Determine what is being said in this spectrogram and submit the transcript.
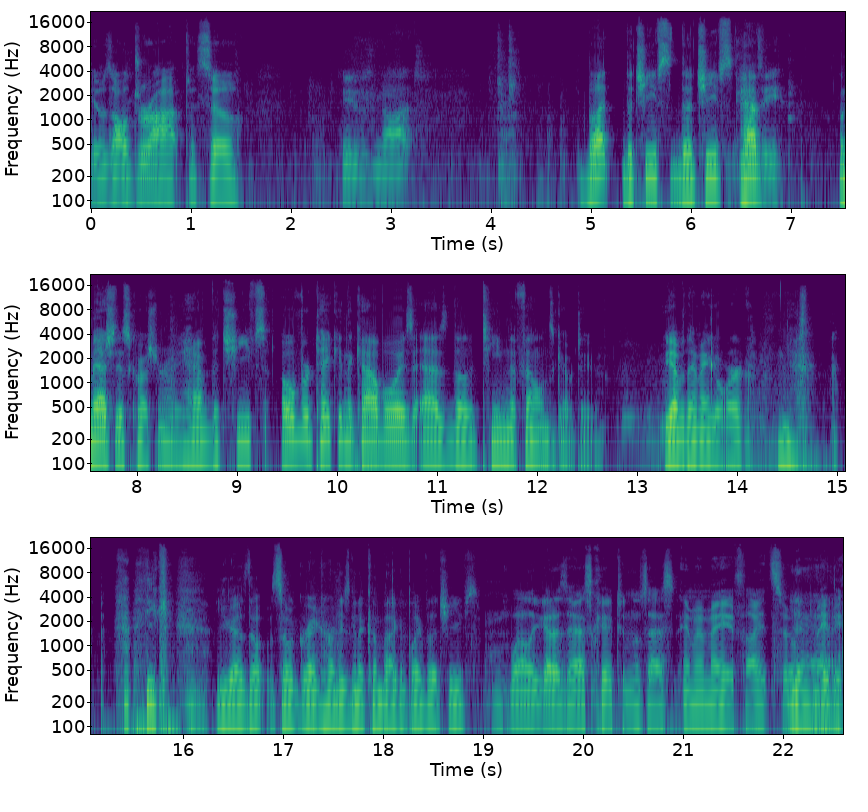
it was all dropped. So he was not But the Chiefs, the Chiefs have. Let me ask you this question, Rhodey: Have the Chiefs overtaken the Cowboys as the team that felons go to? Yeah, but they make it work. you, you guys don't. So Greg Hardy's going to come back and play for the Chiefs? Well, he got his ass kicked in those ass MMA fights, so Yeah. maybe.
